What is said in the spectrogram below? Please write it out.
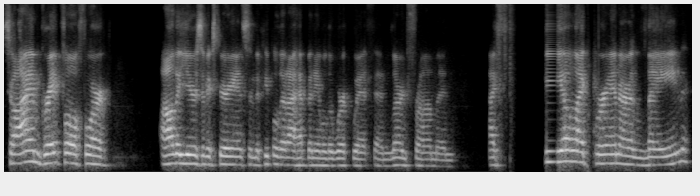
So I am grateful for all the years of experience and the people that I have been able to work with and learn from, and I feel like we're in our lane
